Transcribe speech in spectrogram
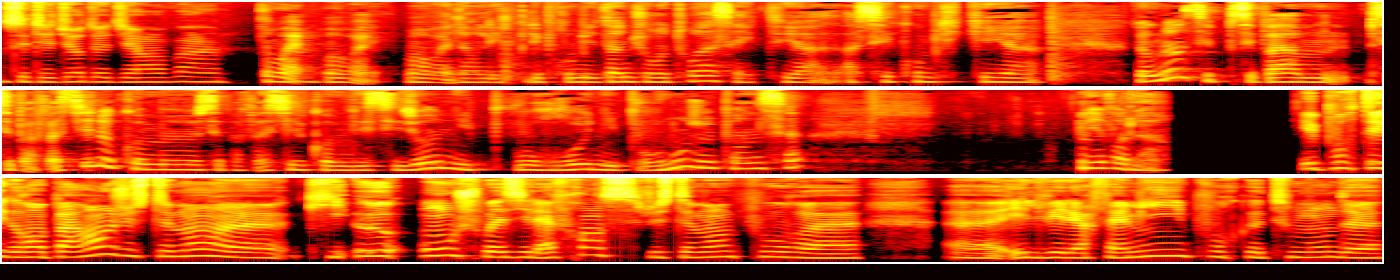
C'était dur de dire au revoir. Ouais, ouais, ouais. ouais, les, les, premiers temps du retour, là, ça a été assez compliqué. Donc non, c'est pas, c'est pas facile comme, c'est pas facile comme décision, ni pour eux, ni pour nous, je pense. Et voilà. Et pour tes grands-parents, justement, euh, qui eux ont choisi la France, justement, pour euh, euh, élever leur famille, pour que tout le monde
